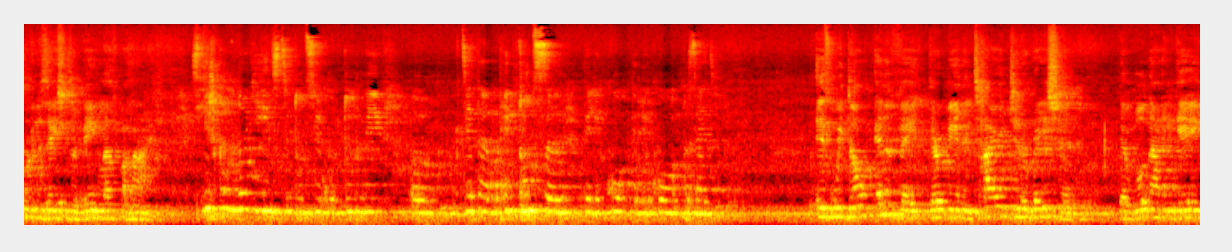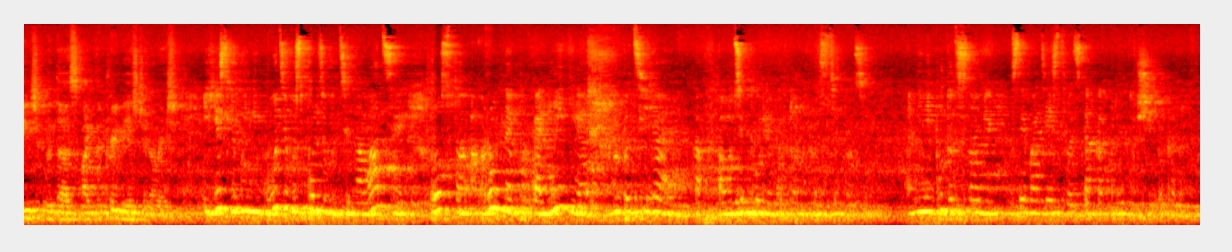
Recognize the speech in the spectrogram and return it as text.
organizations are being left behind. Слишком многие институции культурные э, где-то плетутся далеко-далеко позади. If we don't innovate, there will be an entire generation that will not engage with us like the previous generation. И если мы не будем использовать инновации, просто огромное поколение мы потеряем как аудиторию культурных институций. Они не будут с нами взаимодействовать так, как предыдущие поколения.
